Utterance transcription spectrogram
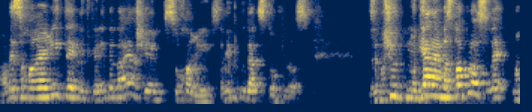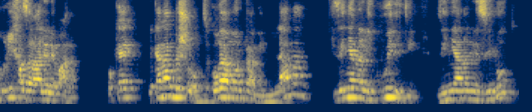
הרבה סוחרי retail נתקלים בבעיה שהם סוחרים, שמים פקודת stop loss זה פשוט נוגע להם ב-stop loss וממריא חזרה ללמעלה, אוקיי? וכנ"ל בשורט, זה קורה המון פעמים. למה? כי זה עניין ה-liquidity, זה עניין הנזילות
